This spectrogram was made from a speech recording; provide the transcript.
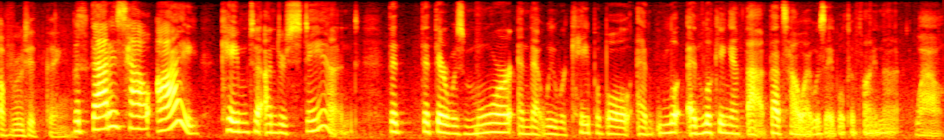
of rooted things. But that is how I came to understand that that there was more and that we were capable and look and looking at that that's how I was able to find that. Wow.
